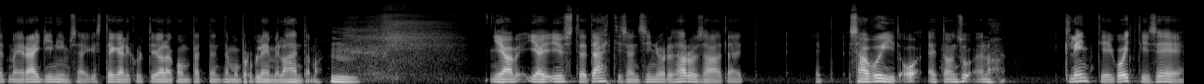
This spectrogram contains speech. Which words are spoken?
et ma ei räägi inimesega, kes tegelikult ei ole kompetentne mu probleemi lahendama mm.. ja, ja just tähtis on siinjuures aru saada, et, et sa võid, et on su-, noh, klienti ei koti see,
